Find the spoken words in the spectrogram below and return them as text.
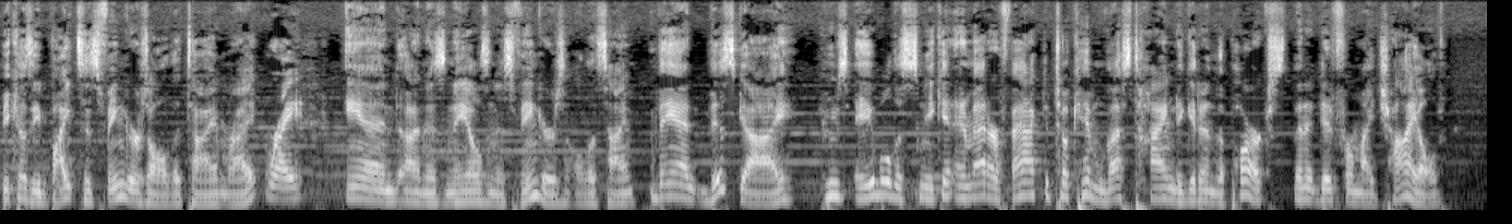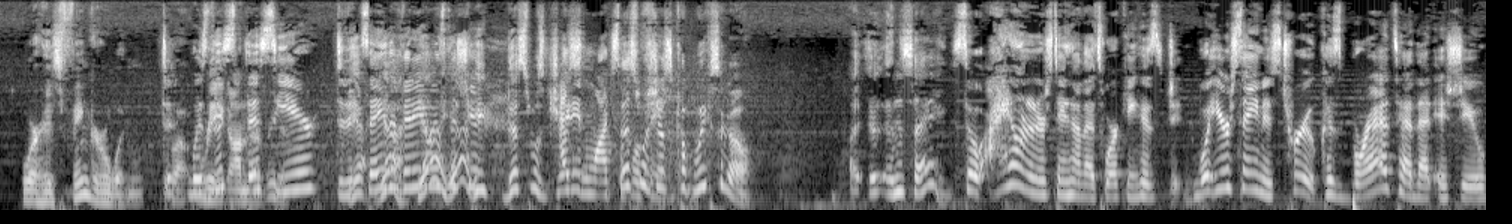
because he bites his fingers all the time, right? Right. and uh, on his nails and his fingers all the time than this guy who's able to sneak in. And a matter of fact, it took him less time to get into the parks than it did for my child, where his finger wouldn't Did, uh, was read this on the this reader. year? Did it Yeah, say yeah, the video yeah, was this yeah. year? He- this was just. I didn't watch the This whole was thing. just a couple weeks ago. Uh, insane. So I don't understand how that's working because what you're saying is true. Because Brad's had that issue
